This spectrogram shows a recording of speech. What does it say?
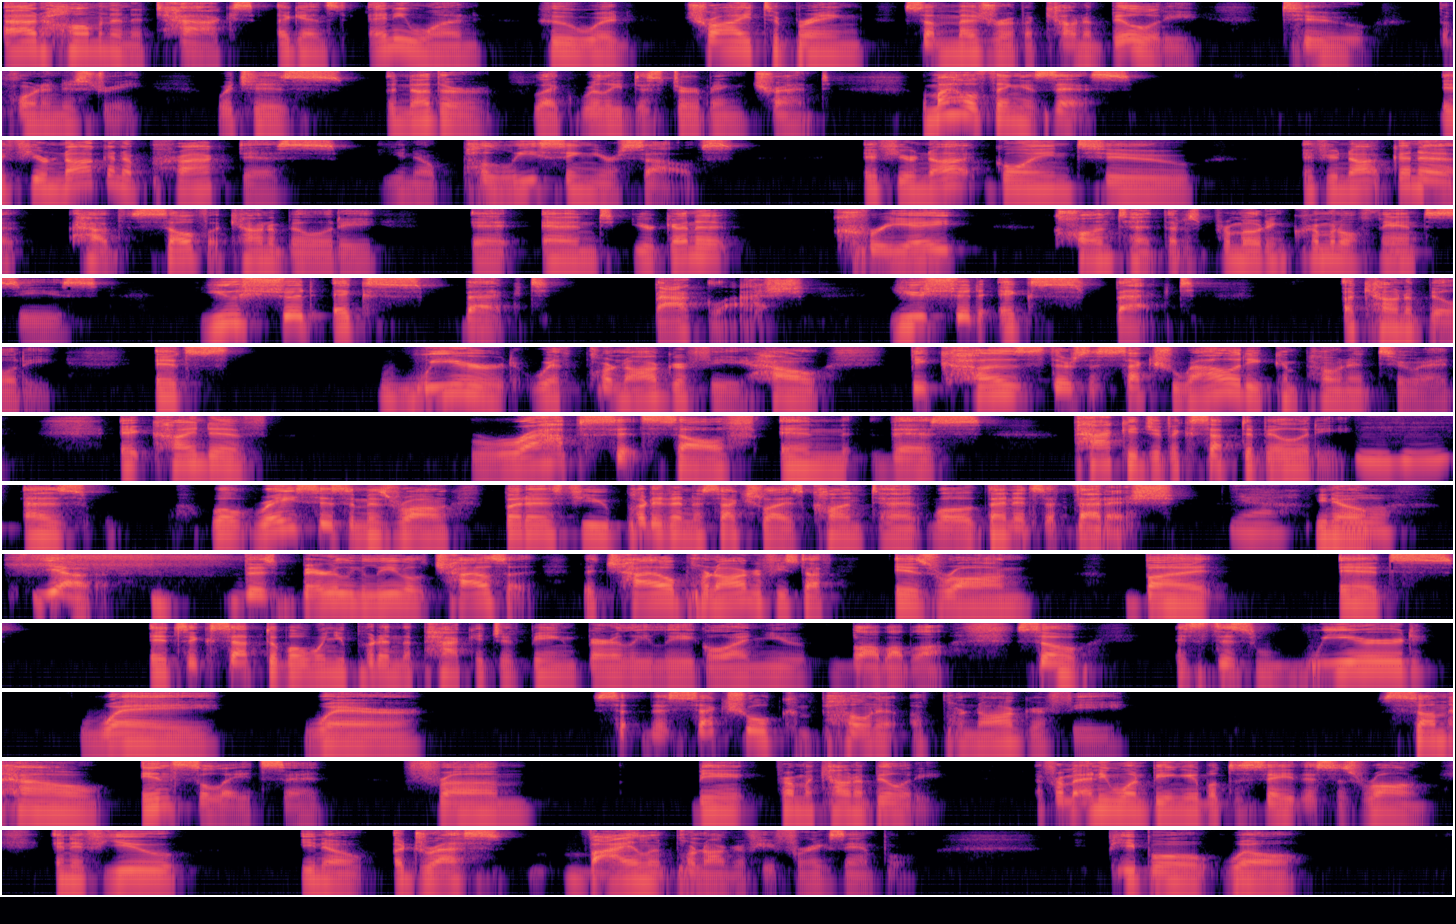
ad hominem attacks against anyone who would try to bring some measure of accountability to the porn industry, which is another like really disturbing trend. But my whole thing is this. If you're not going to practice, you know, policing yourselves, if you're not going to if you're not going to have self accountability and you're going to create content that is promoting criminal fantasies, you should expect backlash. You should expect accountability. It's weird with pornography how, because there's a sexuality component to it, it kind of wraps itself in this package of acceptability Mhm. as well racism is wrong but if you put it in a sexualized content well then it's a fetish. Yeah. You know, Oh, yeah this barely legal child the child pornography stuff is wrong but it's it's acceptable when you put in the package of being barely legal and you blah blah blah. So it's this weird way where se- the sexual component of pornography somehow insulates it from being from accountability from anyone being able to say this is wrong. And if you you know address violent pornography for example people will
